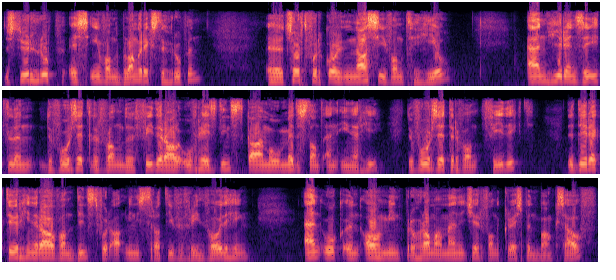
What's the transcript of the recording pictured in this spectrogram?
De stuurgroep is een van de belangrijkste groepen uh, het zorgt voor coördinatie van het geheel. En hierin zetelen de voorzitter van de federale overheidsdienst KMO Middenstand en Energie, de voorzitter van FEDICT, de directeur-generaal van Dienst voor Administratieve Vereenvoudiging en ook een algemeen programmamanager van de Kruispuntbank zelf.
